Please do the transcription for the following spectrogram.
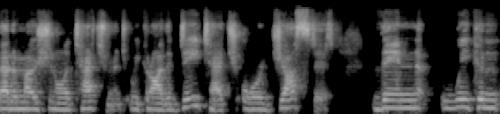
that emotional attachment. We can either detach or adjust it. Then we can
